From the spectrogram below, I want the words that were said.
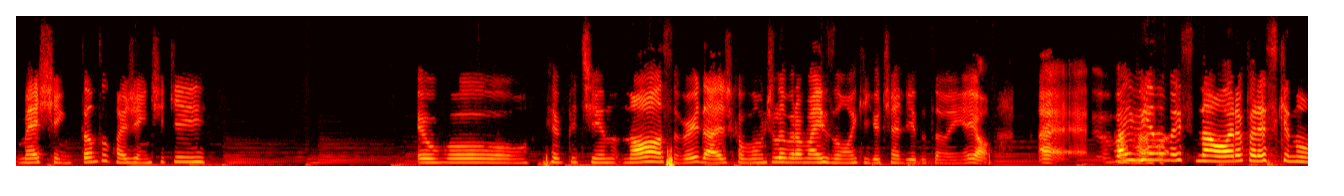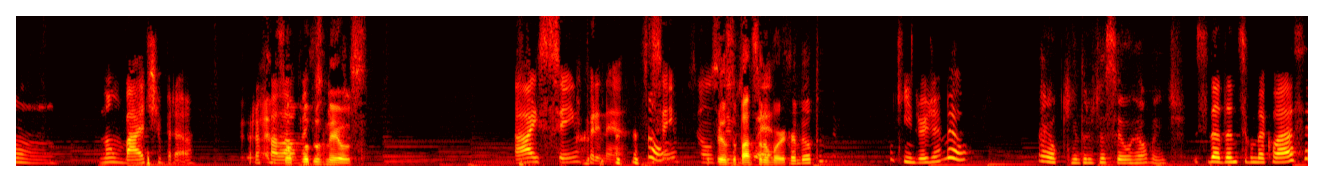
mexem tanto com a gente que eu vou repetindo. Nossa, verdade, acabamos de lembrar mais um aqui que eu tinha lido também. Aí, ó. É, vai Aham. vindo, mas na hora parece que não, não bate pra, pra Eles falar. são mas- todos meus. Ai, sempre, né? Sempre são O os peso do livros pássaro do morto é meu também. O Kindred é meu. É, o Kindred é seu, realmente. Cidadã de segunda classe?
